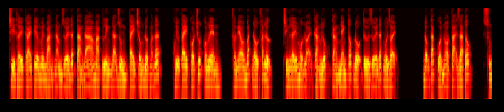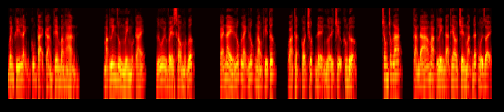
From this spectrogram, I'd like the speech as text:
chỉ thấy cái kia nguyên bản nằm dưới đất tảng đá mạc linh đã dùng tay chống được mặt đất, khuỷu tay có chút cong lên, phần eo bắt đầu phát lực, chính lấy một loại càng lúc càng nhanh tốc độ từ dưới đất ngồi dậy. Động tác của nó tại gia tốc, xung quanh khí lạnh cũng tại càng thêm băng hàn. Mạc linh dùng mình một cái, lui về sau một bước. Cái này lúc lạnh lúc nóng khí tức, quả thật có chút để người chịu không được. Trong chốc lát, tảng đá mạc linh đã theo trên mặt đất ngồi dậy,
